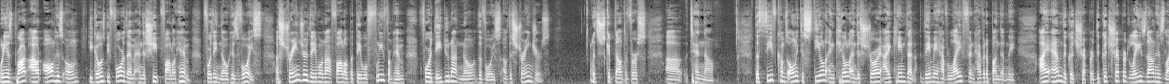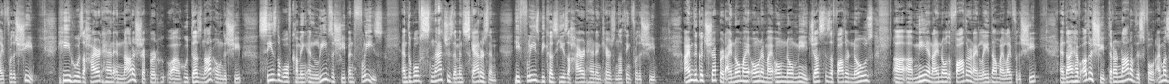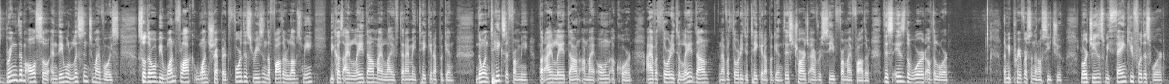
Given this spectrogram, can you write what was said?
When he has brought out all his own, he goes before them, and the sheep follow him, for they know his voice. A stranger they will not follow, but they will flee from him, for they do not know the voice of the strangers. Let's skip down to verse uh, 10 now. The thief comes only to steal and kill and destroy. I came that they may have life and have it abundantly. I am the good shepherd. The good shepherd lays down his life for the sheep. He who is a hired hand and not a shepherd, who, uh, who does not own the sheep, sees the wolf coming and leaves the sheep and flees. And the wolf snatches them and scatters them. He flees because he is a hired hand and cares nothing for the sheep. I am the good shepherd. I know my own, and my own know me. Just as the Father knows uh, uh, me, and I know the Father, and I lay down my life for the sheep. And I have have other sheep that are not of this fold. I must bring them also, and they will listen to my voice. So there will be one flock, one shepherd. For this reason, the Father loves me, because I lay down my life that I may take it up again. No one takes it from me, but I lay it down on my own accord. I have authority to lay it down, and I have authority to take it up again. This charge I have received from my Father. This is the word of the Lord. Let me pray for us, and then I'll seat you. Lord Jesus, we thank you for this word.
